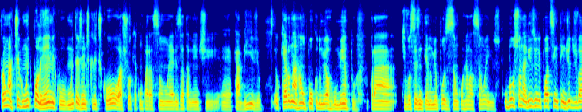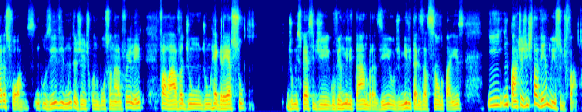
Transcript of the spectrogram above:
Foi um artigo muito polêmico, muita gente criticou, achou que a comparação não era exatamente é, cabível. Eu quero narrar um pouco do meu argumento para que vocês entendam minha posição com relação a isso. O bolsonarismo ele pode ser entendido de várias formas. Inclusive, muita gente, quando Bolsonaro foi eleito, falava de um, de um regresso de uma espécie de governo militar no Brasil, de militarização do país. E, em parte, a gente está vendo isso de fato.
